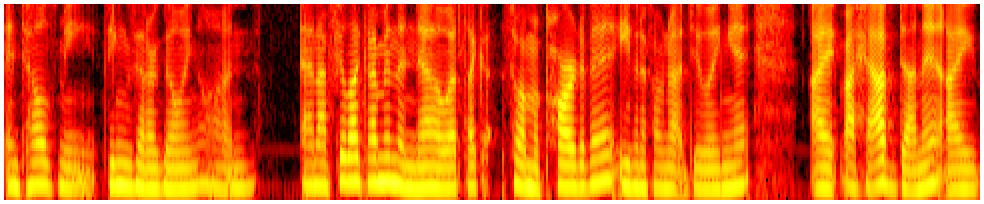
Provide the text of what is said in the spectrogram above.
and tells me things that are going on, and I feel like I'm in the know. It's like so I'm a part of it, even if I'm not doing it. I, I have done it. I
